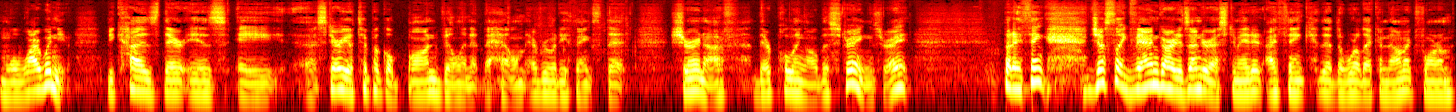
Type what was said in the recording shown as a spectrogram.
Well, why wouldn't you? Because there is a, a, stereotypical Bond villain at the helm. Everybody thinks that, sure enough, they're pulling all the strings, right? But I think just like Vanguard is underestimated, I think that the World Economic Forum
